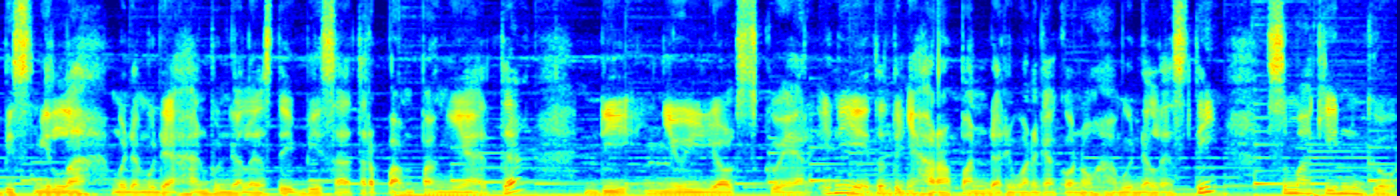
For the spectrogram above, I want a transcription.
Bismillah, mudah-mudahan Bunda Lesti bisa terpampang nyata di New York Square. Ini tentunya harapan dari warga Konoha Bunda Lesti semakin go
